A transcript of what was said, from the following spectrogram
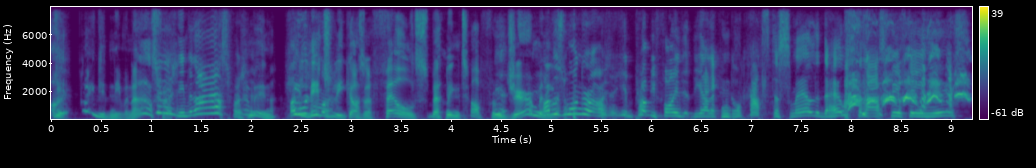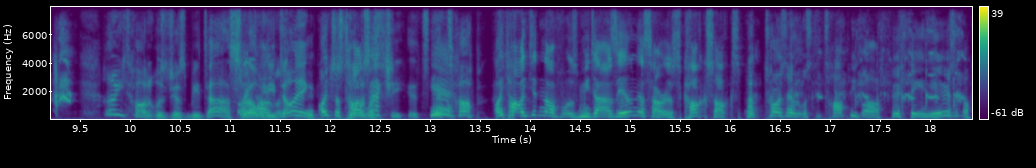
I, I didn't even ask I for didn't it. even ask for it. I mean, I he literally got a foul-smelling top from Germany. I was wondering, I you'd probably find it the attic and go, that's the smell in the house the last 15 years. I thought it was just me dad I slowly it was- dying. I just thought it was actually it's yeah. the top. I thought I didn't know if it was me dad's illness or his cock socks, but turns out it was the top he bought 15 years ago.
